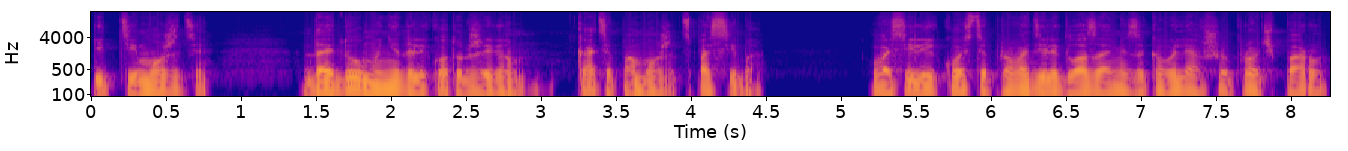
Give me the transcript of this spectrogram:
Идти можете? Дойду, мы недалеко тут живем. Катя поможет, спасибо. Василий и Костя проводили глазами заковылявшую прочь пару,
